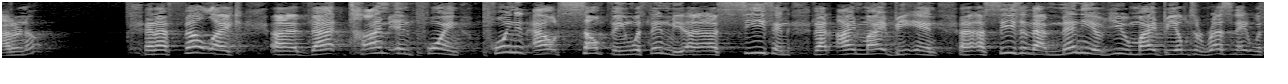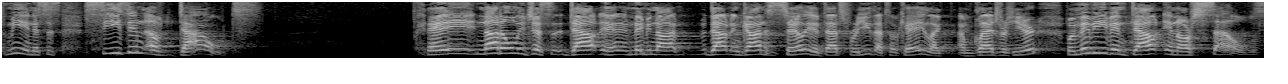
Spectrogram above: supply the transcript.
I don't know. And I felt like uh, that time and point pointed out something within me, a, a season that I might be in, a, a, season that many of you might be able to resonate with me. And it's this season of doubt. Eh, not only just doubt, and maybe not doubt in God necessarily, if that's for you, that's okay. Like, I'm glad you're here. But maybe even doubt in ourselves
